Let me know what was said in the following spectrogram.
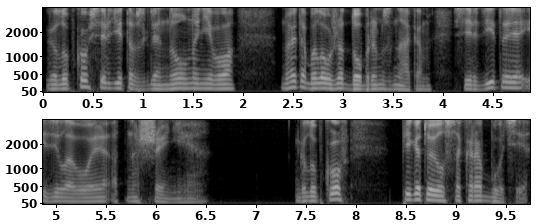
Голубков сердито взглянул на него, но это было уже добрым знаком — сердитое и деловое отношение. Голубков приготовился к работе.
